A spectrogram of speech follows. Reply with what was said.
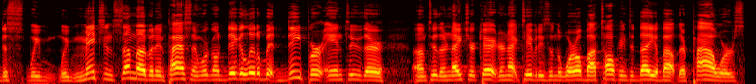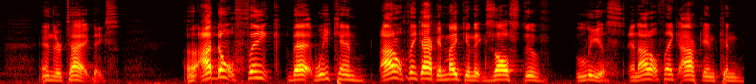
just, we, we mentioned some of it in passing, we're going to dig a little bit deeper into their um, to their nature, character, and activities in the world by talking today about their powers and their tactics. Uh, I don't think that we can, I don't think I can make an exhaustive list, and I don't think I can con-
